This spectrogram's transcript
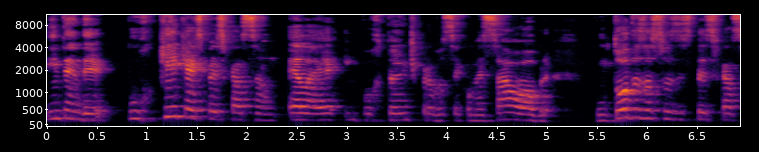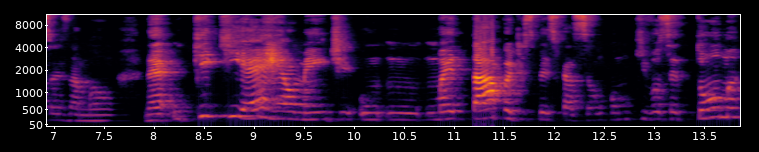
entender por que, que a especificação ela é importante para você começar a obra com todas as suas especificações na mão, né? O que, que é realmente um- um- uma etapa de especificação, como que você toma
